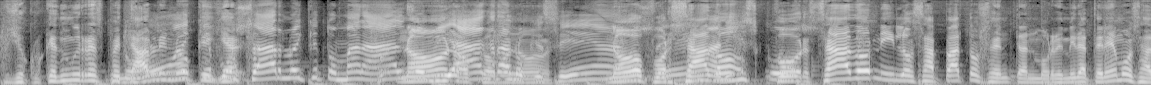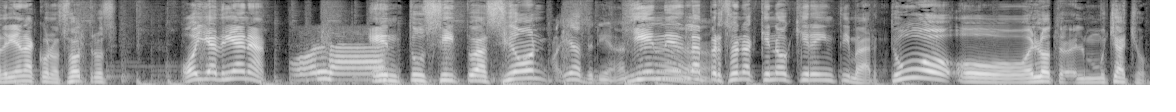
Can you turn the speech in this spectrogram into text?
pues yo creo que es muy respetable, ¿no? hay que, ya... forzarlo, hay que tomar algo, No, no, Viagra, lo que sea. No, forzado, forzado, ni los zapatos entran, Morris. Mira, tenemos a Adriana con nosotros. Oye, Adriana. Hola. En tu situación, Ay, Adriana. ¿quién es la persona que no quiere intimar? ¿Tú o, o el otro, el muchacho?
